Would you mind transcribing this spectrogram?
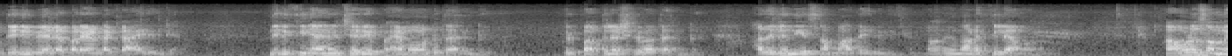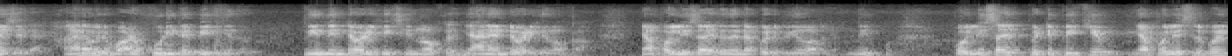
ഇതിന് വില പറയേണ്ട കാര്യമില്ല. നിനക്ക് ഞാനൊരു ചെറിയ എമൗണ്ട് തരുന്നുണ്ട് ഒരു പത്ത് ലക്ഷം രൂപ തരുന്നുണ്ട് അതിൽ നീ സമാധാനിക്കും പറഞ്ഞു നടക്കില്ല എന്ന് പറഞ്ഞു. അവൾ സമ്മതിച്ചില്ല. അങ്ങനെ ഒരു വഴക്കൂടിയിട്ടേ പിരിഞ്ഞത്. നീ നിന്റെ വഴിക്ക് ചെയ്ത് നോക്ക് ഞാൻ എന്റെ വഴിക്ക് നോക്കാം. ഞാൻ പോലീസായിട്ട് നിന്നെ പിടിപ്പിക്കുമെന്ന് പറഞ്ഞു. നീ പോലീസായി പിടിപ്പിക്കും ഞാൻ പോലീസിൽ പോയി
